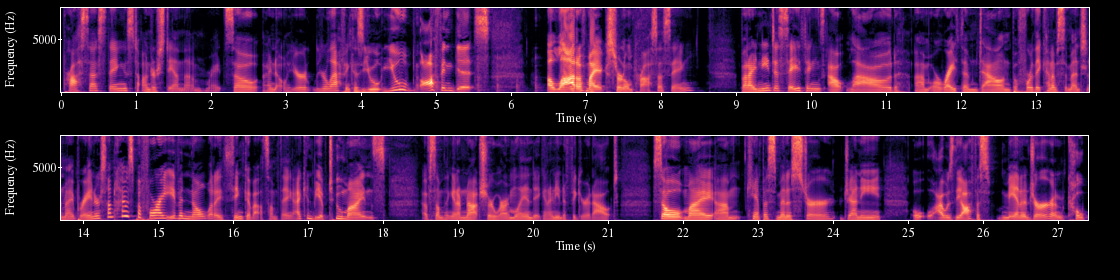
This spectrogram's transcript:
process things to understand them right? So i know you're you're laughing because you you often get a lot of my external processing but I need to say things out loud um, or write them down before they kind of cement in my brain, or sometimes before I even know what I think about something. I can be of two minds of something and I'm not sure where I'm landing and I need to figure it out. So, my um, campus minister, Jenny, I was the office manager and co,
